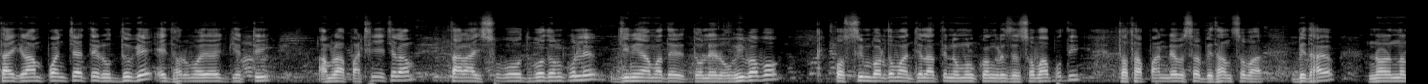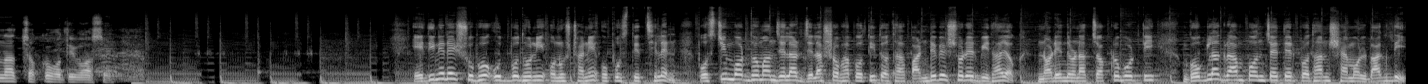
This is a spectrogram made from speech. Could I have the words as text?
তাই গ্রাম পঞ্চায়েতের উদ্যোগে এই ধর্মরাজ গেটটি আমরা পাঠিয়েছিলাম। তারাই শুভ উদ্বোধন করলেন যিনি আমাদের দলের অভিভাবক, পশ্চিম বর্ধমান জেলা তৃণমূল কংগ্রেসের সভাপতি তথা পাণ্ডবেশ্বর বিধানসভার বিধায়ক নরেন্দ্রনাথ চক্রবর্তী মহাশয়। এদিনের এই শুভ উদ্বোধনী অনুষ্ঠানে উপস্থিত ছিলেন পশ্চিম বর্ধমান জেলার জেলা সভাপতি তথা পাণ্ডবেশ্বরের বিধায়ক নরেন্দ্রনাথ চক্রবর্তী, গোগলা গ্রাম পঞ্চায়েতের প্রধান শ্যামল বাগদি,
